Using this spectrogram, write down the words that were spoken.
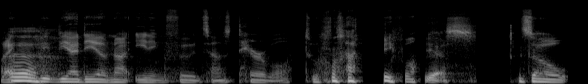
Like Ugh. the, the idea of not eating food sounds terrible to a lot of people. yes. So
